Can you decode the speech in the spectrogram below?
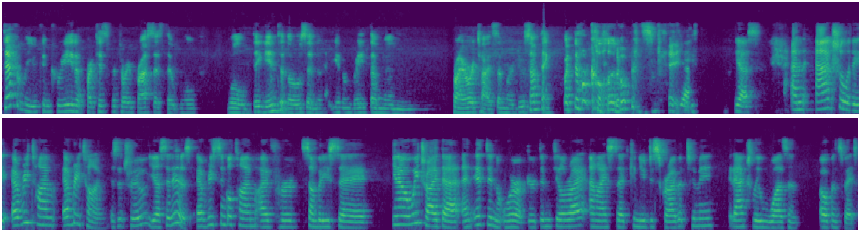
definitely you can create a participatory process that will will dig into those and you know rate them and prioritize them or do something, but don't call it open space. Yes. yes. And actually, every time, every time, is it true? Yes, it is. Every single time I've heard somebody say, you know, we tried that and it didn't work or it didn't feel right, and I said, can you describe it to me? It actually wasn't open space.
